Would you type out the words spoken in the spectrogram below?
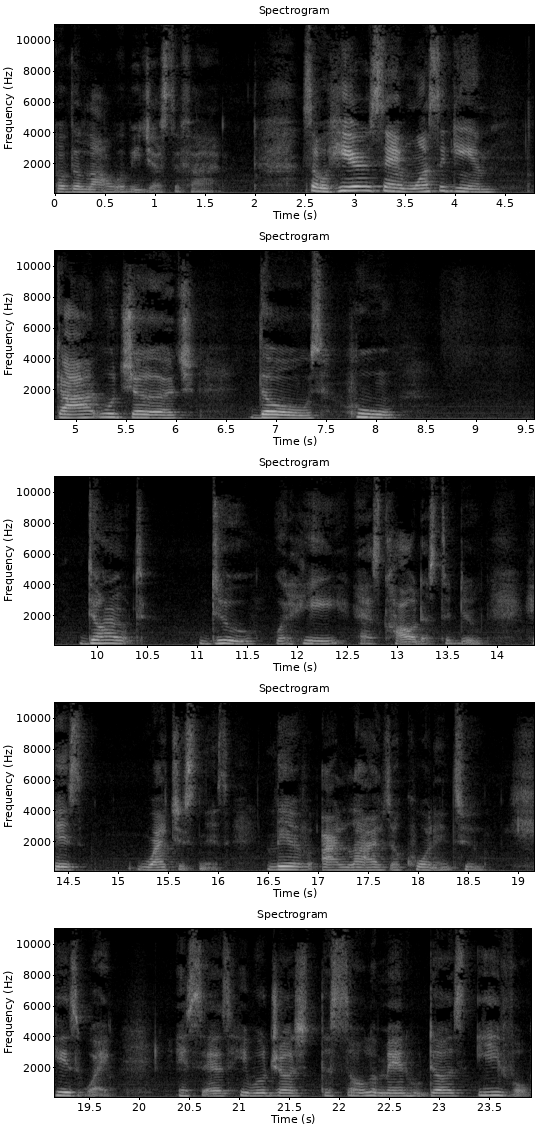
of the law will be justified. So here is saying once again, God will judge those who don't do what He has called us to do, His righteousness, live our lives according to His way. It says He will judge the soul of man who does evil.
